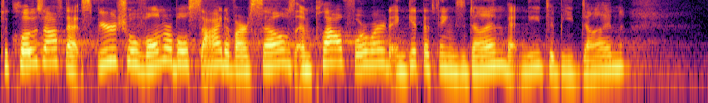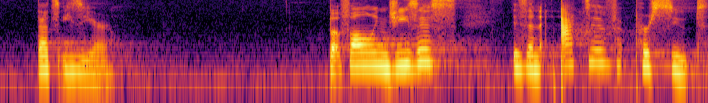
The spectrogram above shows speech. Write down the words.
To close off that spiritual, vulnerable side of ourselves and plow forward and get the things done that need to be done, that's easier. But following Jesus is an active pursuit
